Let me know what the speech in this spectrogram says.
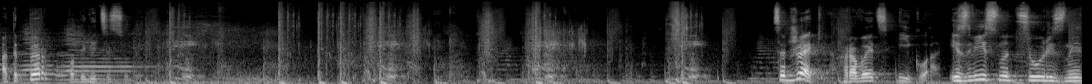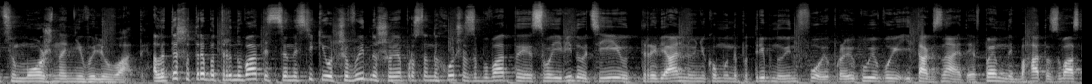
А тепер подивіться сюди. Це Джекі, гравець ікла. І звісно, цю різницю можна нівелювати. Але те, що треба тренуватись, це настільки очевидно, що я просто не хочу забувати свої відео цією тривіальною, нікому не потрібною інфою, про яку ви і так знаєте. Я впевнений, багато з вас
